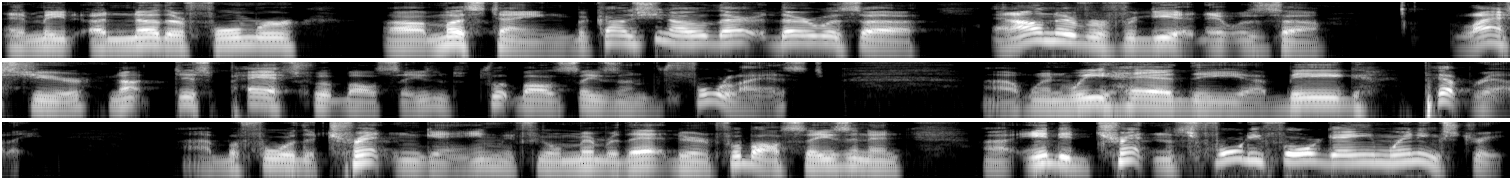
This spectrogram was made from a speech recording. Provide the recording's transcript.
and meet another former uh, Mustang because you know there there was a, and I'll never forget. It was uh, last year, not this past football season, football season before last, uh, when we had the uh, big pep rally uh, before the Trenton game, if you'll remember that during football season, and uh, ended Trenton's 44 game winning streak.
